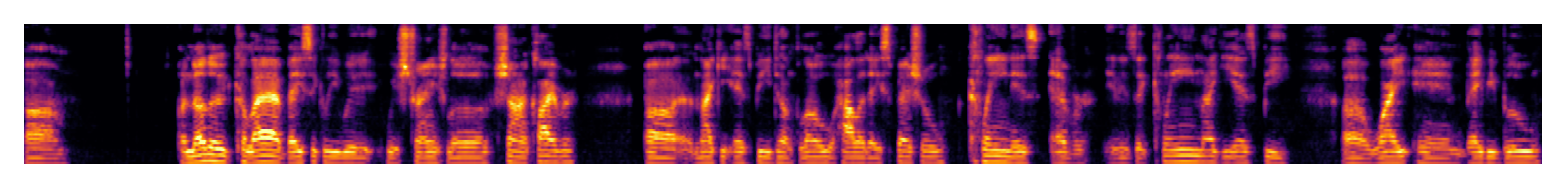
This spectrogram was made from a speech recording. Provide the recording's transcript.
um, another collab basically with, with Strange Love. Sean Cliver, uh, Nike SB Dunk Low Holiday Special. Clean as ever. It is a clean Nike SB uh, white and baby blue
